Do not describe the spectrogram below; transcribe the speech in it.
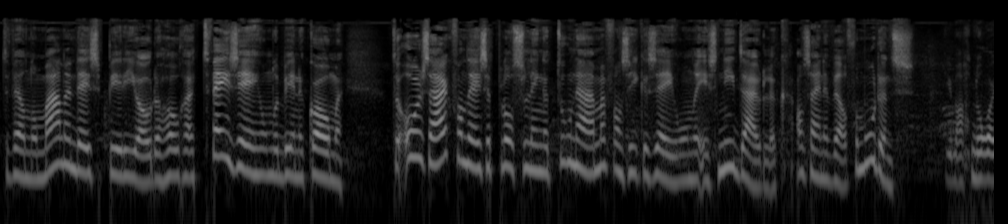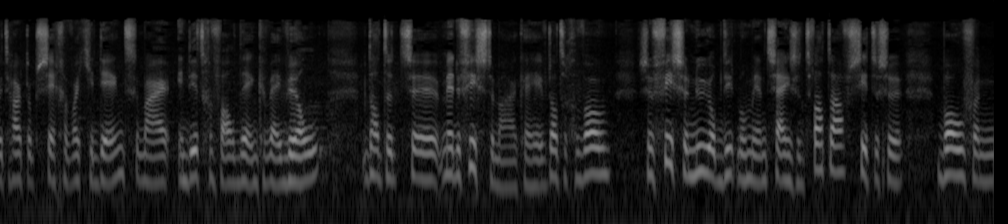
terwijl normaal in deze periode hooguit twee zeehonden binnenkomen. De oorzaak van deze plotselinge toename van zieke zeehonden is niet duidelijk, al zijn er wel vermoedens. Je mag nooit hardop zeggen wat je denkt, maar in dit geval denken wij wel dat het uh, met de vis te maken heeft. Dat er gewoon, ze vissen nu op dit moment, zijn ze het wat af, zitten ze boven uh,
